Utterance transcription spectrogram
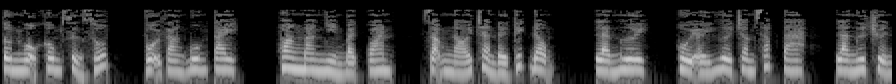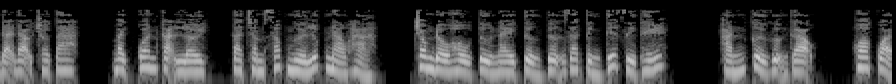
Tôn Ngộ không sửng sốt, vội vàng buông tay, hoang mang nhìn Bạch Quan, giọng nói tràn đầy kích động. Là ngươi, hồi ấy ngươi chăm sóc ta, là ngươi truyền đại đạo cho ta. Bạch Quan cạn lời, ta chăm sóc ngươi lúc nào hả? Trong đầu hầu tử này tưởng tượng ra tình tiết gì thế? Hắn cười gượng gạo, hoa quả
